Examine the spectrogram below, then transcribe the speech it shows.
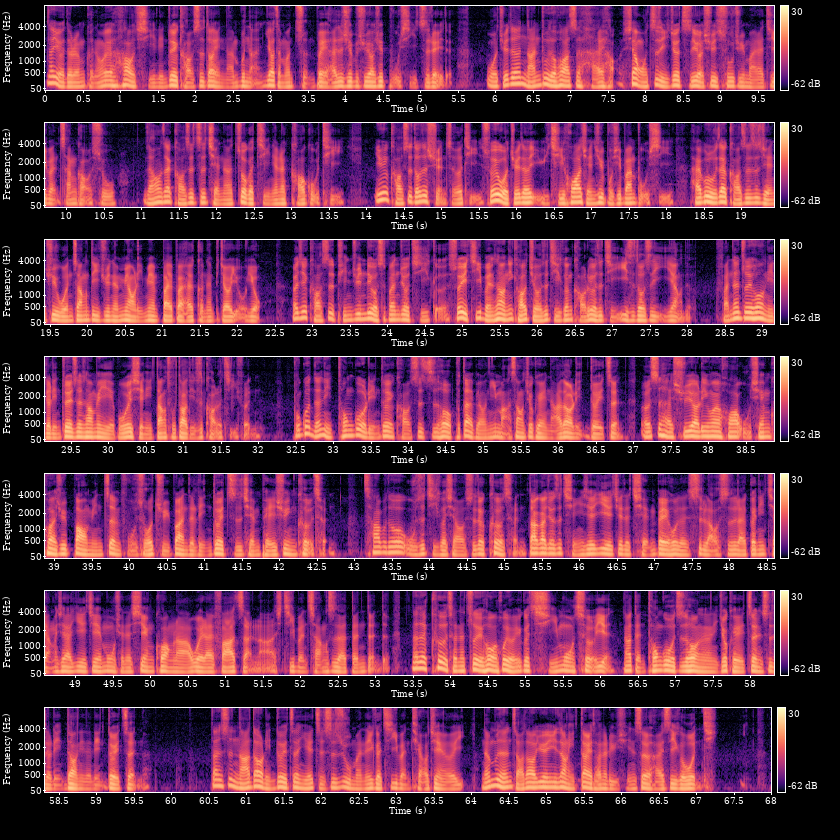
那有的人可能会好奇，领队考试到底难不难？要怎么准备？还是需不需要去补习之类的？我觉得难度的话是还好，像我自己就只有去书局买了几本参考书，然后在考试之前呢，做个几年的考古题。因为考试都是选择题，所以我觉得与其花钱去补习班补习，还不如在考试之前去文昌帝君的庙里面拜拜，还可能比较有用。而且考试平均六十分就及格，所以基本上你考九十几跟考六十几意思都是一样的。反正最后你的领队证上面也不会写你当初到底是考了几分。不过等你通过领队考试之后，不代表你马上就可以拿到领队证，而是还需要另外花五千块去报名政府所举办的领队职前培训课程。差不多五十几个小时的课程，大概就是请一些业界的前辈或者是老师来跟你讲一下业界目前的现况啦、未来发展啦、基本常识啊等等的。那在课程的最后会有一个期末测验，那等通过之后呢，你就可以正式的领到你的领队证了。但是拿到领队证也只是入门的一个基本条件而已，能不能找到愿意让你带团的旅行社还是一个问题。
